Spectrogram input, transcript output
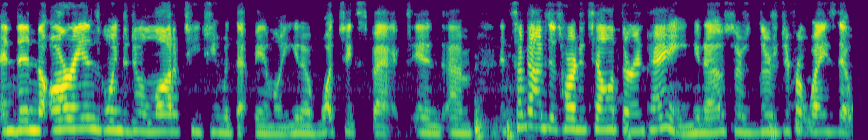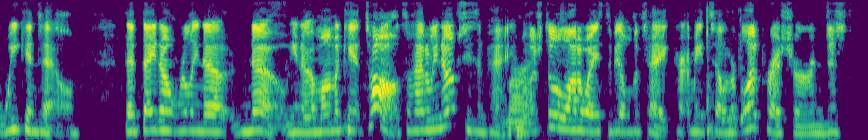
and then the rn is going to do a lot of teaching with that family you know what to expect and um and sometimes it's hard to tell if they're in pain you know so there's, there's different ways that we can tell that they don't really know know you know mama can't talk so how do we know if she's in pain right. well there's still a lot of ways to be able to take her i mean tell her blood pressure and just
